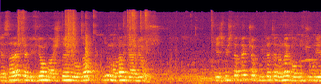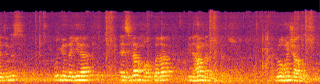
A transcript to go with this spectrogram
Cesaret ve vizyonla açtığın yolda yılmadan ilerliyoruz. Geçmişte pek çok millete örnek olmuş Cumhuriyetimiz bugün de yine ezilen halklara ilham vermektedir. Ruhun şad olsun.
